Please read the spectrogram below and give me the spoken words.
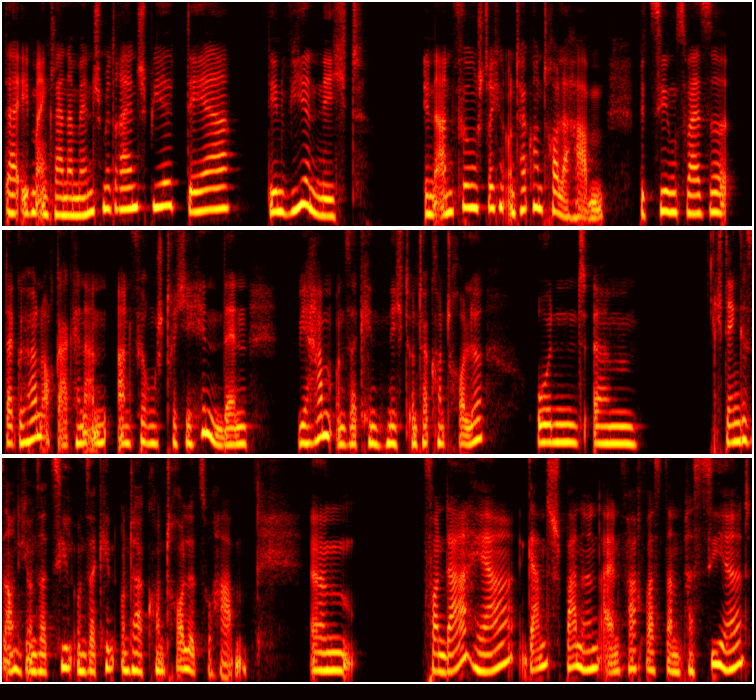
da eben ein kleiner Mensch mit reinspielt, der den wir nicht in Anführungsstrichen unter Kontrolle haben. Beziehungsweise da gehören auch gar keine An Anführungsstriche hin, denn wir haben unser Kind nicht unter Kontrolle. Und ähm, ich denke, es ist auch nicht unser Ziel, unser Kind unter Kontrolle zu haben. Ähm, von daher ganz spannend einfach, was dann passiert,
